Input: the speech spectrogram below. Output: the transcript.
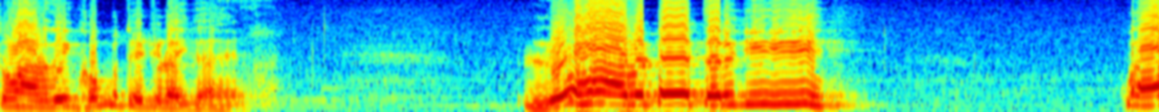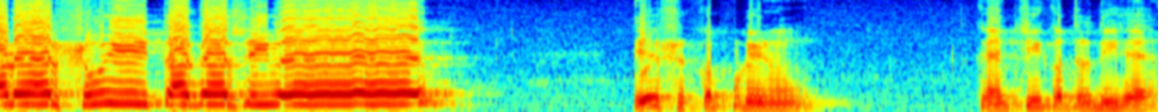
ਧਵਾਨ ਦੀ ਖੁੰਭ ਤੇ ਚੜਾਈਦਾ ਹੈ। ਲੋਹਾ ਵਟੇ ਤਰਜੀ। ਪਾੜੇ ਸੂਈ ਤਾਗਾ ਸਿਵੇ। ਇਸ ਕੱਪੜੇ ਨੂੰ ਕੈਂਚੀ ਕਤਰਦੀ ਹੈ।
